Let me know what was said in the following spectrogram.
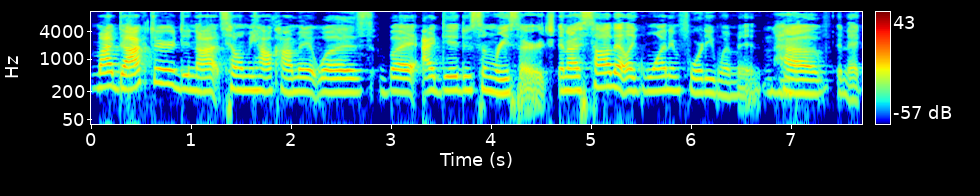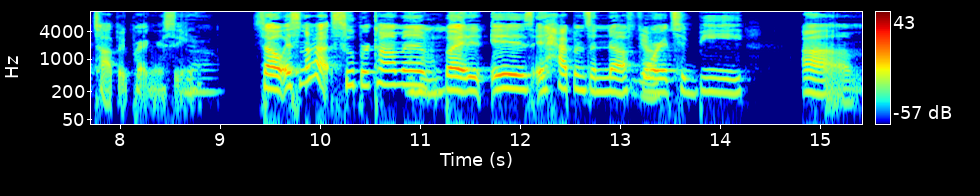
my doctor did not tell me how common it was, but I did do some research and I saw that like 1 in 40 women have an ectopic pregnancy. Yeah. So, it's not super common, but it is it happens enough for it to be um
